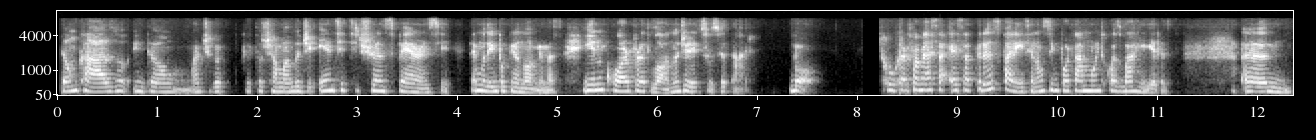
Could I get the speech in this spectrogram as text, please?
Então, um caso, então, um artigo que eu estou chamando de Entity Transparency, até mudei um pouquinho o nome, mas in Corporate Law, no direito societário. Bom, de qualquer forma, essa, essa transparência, não se importar muito com as barreiras. Um,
